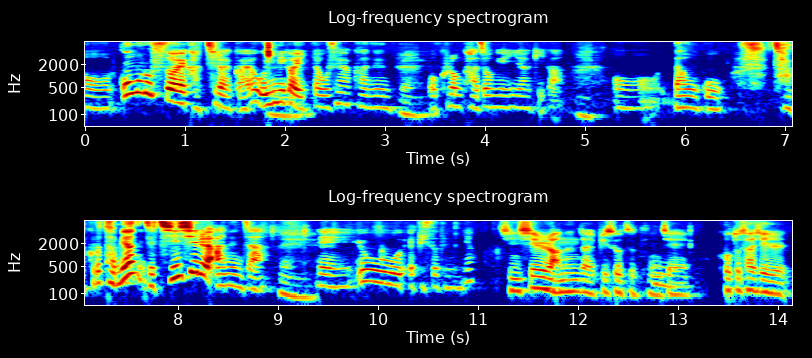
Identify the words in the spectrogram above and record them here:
어, 꿈으로서의 가치랄까요? 의미가 네. 있다고 생각하는 네. 어, 그런 가정의 이야기가 네. 어, 나오고 자 그렇다면 이제 진실을 아는 자, 네, 네 요 에피소드는요? 진실을 아는 자 에피소드는 음. 이제 그것도 사실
